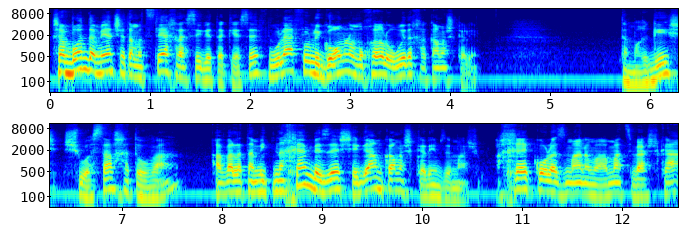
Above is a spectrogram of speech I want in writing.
עכשיו בוא נדמיין שאתה מצליח להשיג את הכסף, ואולי אפילו לגרום למוכר להוריד לך כמה שקלים. אתה מרגיש שהוא עשה לך טובה, אבל אתה מתנחם בזה שגם כמה שקלים זה משהו. אחרי כל הזמן המאמץ וההשקעה,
